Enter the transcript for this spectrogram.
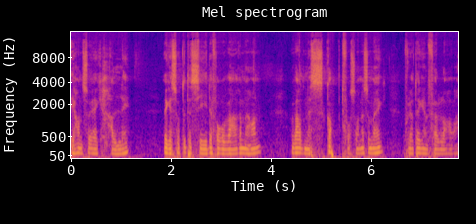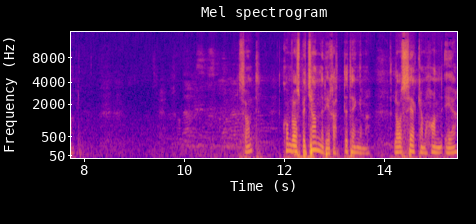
I Han så er jeg hellig. Jeg er satt til side for å være med Han. Verden er skapt for sånne som meg fordi at jeg er en følger av Han. Sant? Kom, la oss bekjenne de rette tingene. La oss se hvem Han er.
